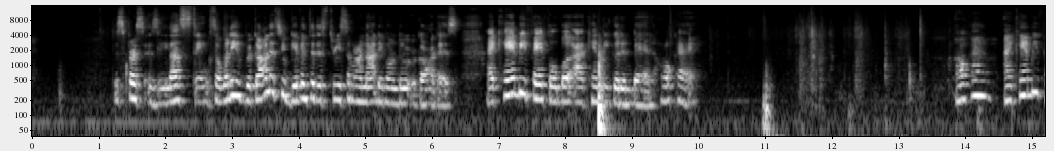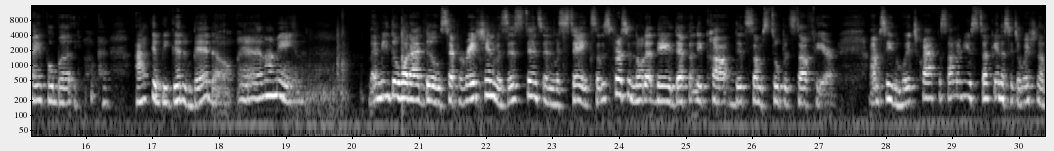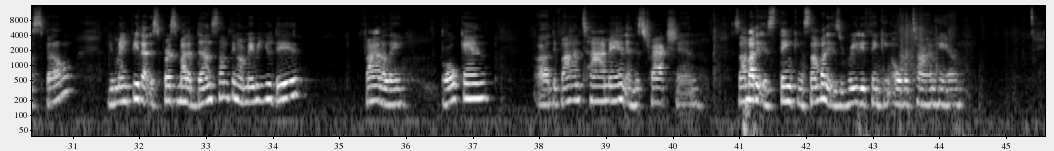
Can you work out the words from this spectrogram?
This person is lusting. So what you, regardless you give into this threesome or not, they're going to do it regardless. I can't be faithful, but I can be good in bed. Okay. Okay. I can't be faithful, but I could be good in bed though. And I mean, let me do what I do. Separation, resistance, and mistakes. So this person know that they definitely caught, did some stupid stuff here. I'm seeing witchcraft for some of you stuck in a situation of spell. You may feel that this person might have done something or maybe you did. Finally, broken, uh, divine timing, and distraction. Somebody is thinking. Somebody is really thinking over time here.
